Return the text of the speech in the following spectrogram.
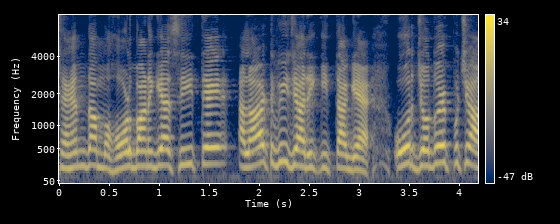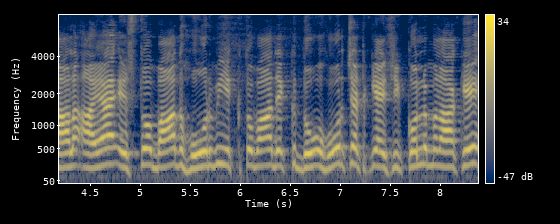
ਸਹਿਮ ਦਾ ਮਾਹੌਲ ਬਣ ਗਿਆ ਸੀ ਤੇ ਅਲਰਟ ਵੀ ਜਾਰੀ ਕੀਤਾ ਗਿਆ ਔਰ ਜਦੋਂ ਇਹ ਭੁਚਾਲ ਆਇਆ, ਇਸ ਤੋਂ ਬਾਅਦ ਹੋਰ ਵੀ ਇੱਕ ਤੋਂ ਬਾਅਦ ਇੱਕ ਦੋ ਹੋਰ ਝਟਕੇ ਆਏ ਸੀ, ਕੁੱਲ ਮਿਲਾ ਕੇ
